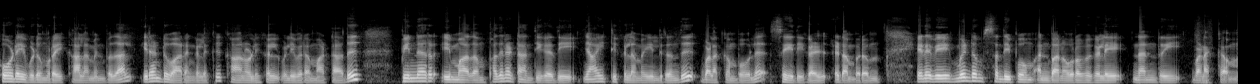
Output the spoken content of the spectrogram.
கோடை விடுமுறை காலம் என்பதால் இரண்டு வாரங்களுக்கு காணொளிகள் வெளிவர மாட்டாது. பின்னர் இம்மாதம் பதினெட்டாம் தேதி ஞாயிற்றுக்கிழமையிலிருந்து வழக்கம் போல செய்திகள் இடம்பெறும். எனவே மீண்டும் சந்திப்போம் அன்பான உறவுகளே. நன்றி வணக்கம்.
